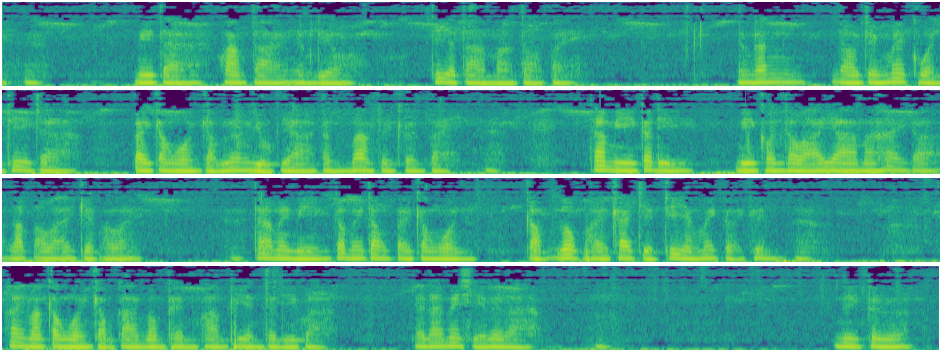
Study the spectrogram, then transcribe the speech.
มีแต่ความตายอย่างเดียวที่จะตามมาต่อไป ดังนั้นเราจึงไม่ควรที่จะไปกังวลกับเรื่องหยูกยากันมากจนเกินไป ถ้ามีก็ดี มีคนถวายยามาให้ก็รับเอาไว้เก็บเอาไว้ ถ้าไม่มีก็ไม่ต้องไปกังวล กับโรคภัยไข้เจ็บที่ยังไม่เกิดขึ้น ให้มากังวลกับการบำเพ็ญความเพียรจะดีกว่า จะได้ไม่เสียเวลา นี่คือ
